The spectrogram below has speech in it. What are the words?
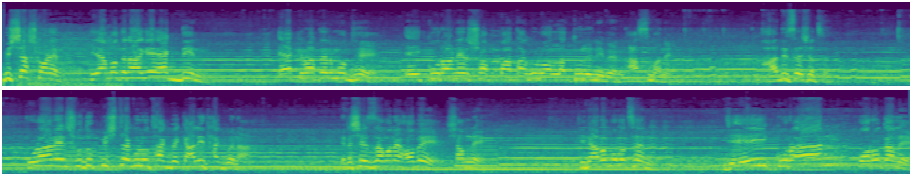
বিশ্বাস করেন, কেয়ামতের আগে একদিন, এক রাতের মধ্যে এই কোরআনের সব পাতাগুলো আল্লাহ তুলে নেবেন আসমানে। হাদিস এসেছে। কোরআনের শুধু পৃষ্ঠাগুলো থাকবে, কালি থাকবে না। এটা শেষ জামানে হবে, সামনে। তিনি আরও বলেছেন যে এই কোরআন পরকালে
